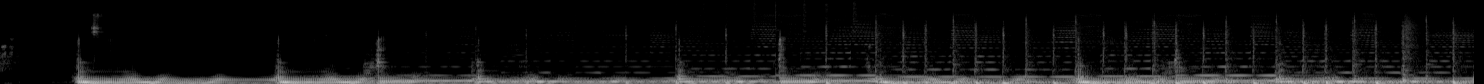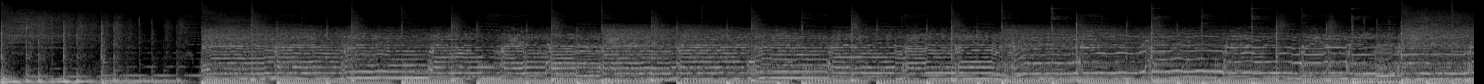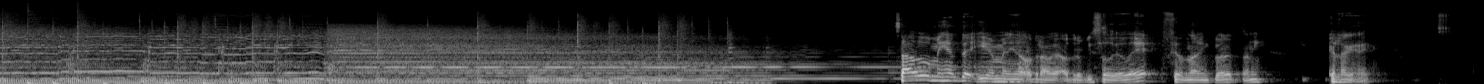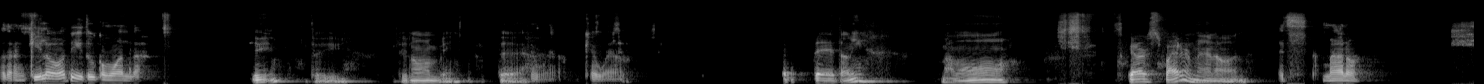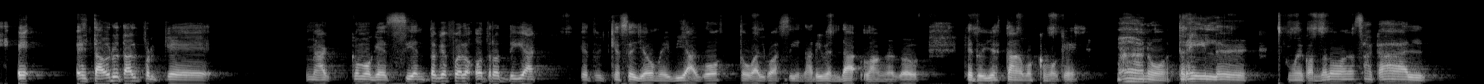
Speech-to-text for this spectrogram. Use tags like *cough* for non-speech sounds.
Saludos, mi gente, y bienvenidos otra vez a otro episodio de Not Included, Tony. ¿Qué es la que hay? Tranquilo, Oti, ¿y tú cómo andas? Sí, estoy, estoy muy bien. Este, Qué bueno, qué bueno. este, Tony, vamos. Let's get our Spider-Man on. Es, mano. eh, está brutal porque me ha- como que siento que fue los otros días que tú, qué sé yo, maybe agosto o algo así, not even that long ago, que tú y yo estábamos como que, mano, trailer, como que cuándo lo van a sacar.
